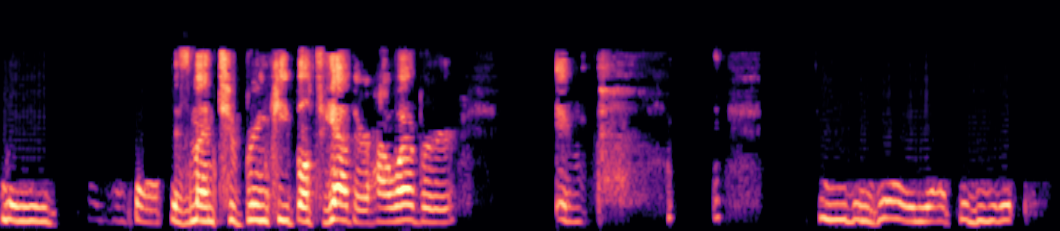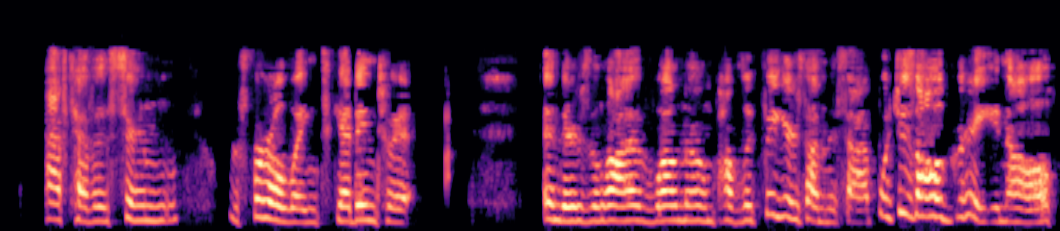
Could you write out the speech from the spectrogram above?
the is meant to bring people together. However, if even join, you have to be have to have a certain referral link to get into it. And there's a lot of well-known public figures on this app, which is all great and all.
